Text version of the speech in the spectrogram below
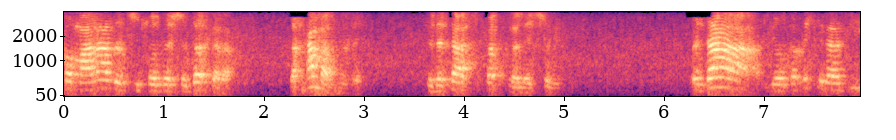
په معنا د صفه د شده سره د حمد نه دی چې د تا صفت کړل شوی دا یو دغه چې راځي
